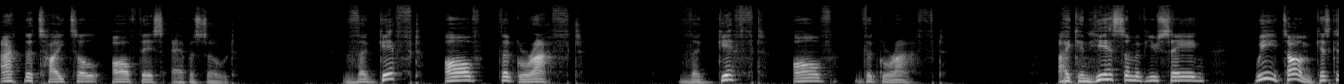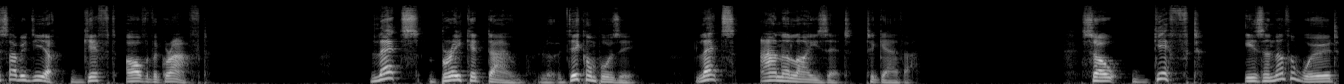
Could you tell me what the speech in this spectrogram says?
at the title of this episode The Gift of the Graft. The Gift of the Graft. I can hear some of you saying, Oui, Tom, qu'est-ce que ça veut dire, gift of the graft? Let's break it down, le décomposer. Let's analyze it together. So, gift is another word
